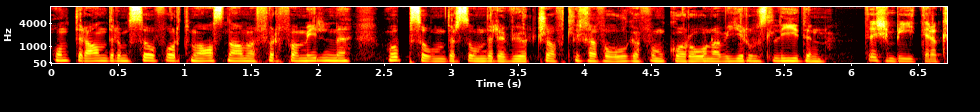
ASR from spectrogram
unter anderem Sofortmaßnahmen für Familien, die besonders unter den wirtschaftlichen Folgen vom Coronavirus leiden. Das war ein Beitrag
